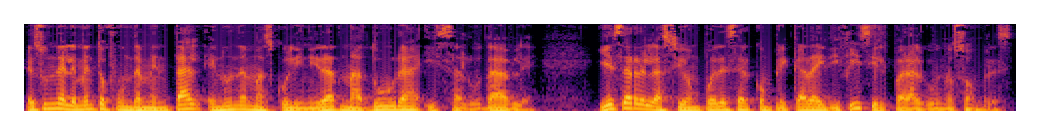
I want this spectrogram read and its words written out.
es un elemento fundamental en una masculinidad madura y saludable, y esa relación puede ser complicada y difícil para algunos hombres.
